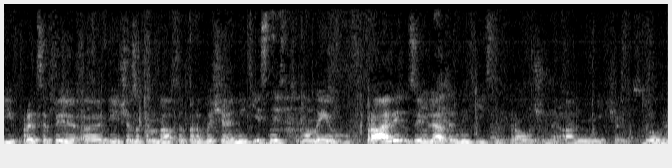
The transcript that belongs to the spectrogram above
і в принципі е, діюче законодавство передбачає недійсність, вони вправі заявляти недійсність правочини, а не нікчемність. Добре.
